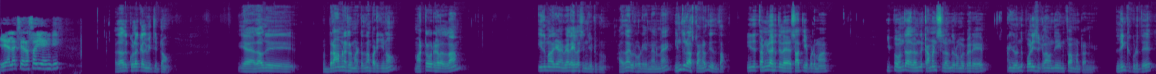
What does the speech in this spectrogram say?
ये अलग से रसोई है इनकी। அதாவது குலக்கல்வி திட்டம். ஏ- அதாவது பிராமணர்கள் மட்டும்தான் படிக்கணும். மற்றவர்களெல்லாம் இது மாதிரியான வேலைகளை செஞ்சுட்ருக்கணும். அதுதான் இவர்களுடைய நன்மை. இந்து ராஷ்டிரங்கிறது இதுதான். இது தமிழகத்தில் சாத்தியப்படுமா? இப்போ வந்து அதில் வந்து கமெண்ட்ஸில் வந்து ரொம்ப பேர் இது வந்து போலீஸுக்கெல்லாம் வந்து இன்ஃபார்ம் பண்ணுறானுங்க லிங்க் கொடுத்து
